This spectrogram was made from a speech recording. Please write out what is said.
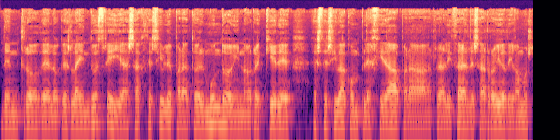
dentro de lo que es la industria y es accesible para todo el mundo y no requiere excesiva complejidad para realizar el desarrollo, digamos,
